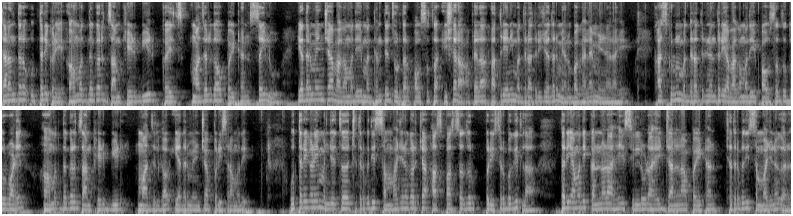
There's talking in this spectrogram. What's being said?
त्यानंतर उत्तरेकडे अहमदनगर जामखेड बीड कैज माजलगाव पैठण सैलू या दरम्यानच्या भागामध्ये मध्यम ते जोरदार पावसाचा इशारा आपल्याला रात्री आणि मध्यरात्रीच्या दरम्यान बघायला मिळणार आहे. खास करून मध्यरात्रीनंतर या भागामध्ये पावसाचा जोर वाढेल. अहमदनगर जामखेड बीड माजलगाव या दरम्यानच्या परिसरामध्ये. उत्तरेकडे म्हणजेच छत्रपती संभाजीनगरच्या आसपासचा जर परिसर बघितला तर यामध्ये कन्नड आहे सिल्लोड आहे जालना पैठण छत्रपती संभाजीनगर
